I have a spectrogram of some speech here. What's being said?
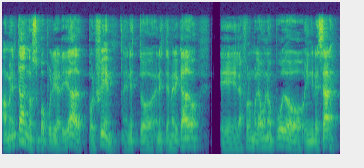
aumentando su popularidad, por fin, en, esto, en este mercado, la Fórmula 1 pudo ingresar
